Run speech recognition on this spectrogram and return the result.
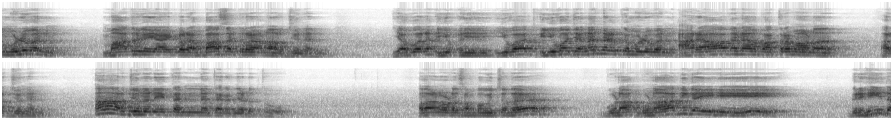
മുഴുവൻ മാതൃകയായിട്ടുള്ള ഒരു അംബാസഡറാണ് അർജുനൻ. യൗവന യുവ യുവജനങ്ങൾക്ക് മുഴുവൻ ആരാധനാ പത്രമാണ് അർജുനൻ. ആ അർജുനനെ തന്നെ തെരഞ്ഞെടുത്തു. അതാണ് ഇവിടെ സംഭവിച്ചത്. ഗുണ ഗുണാധികൈഹി ഗൃഹീത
